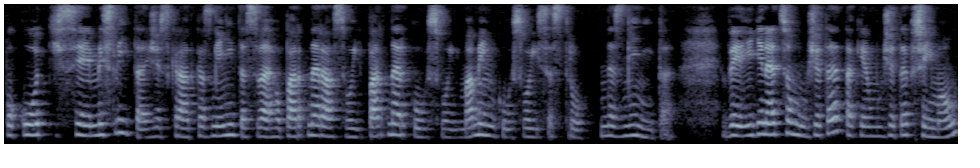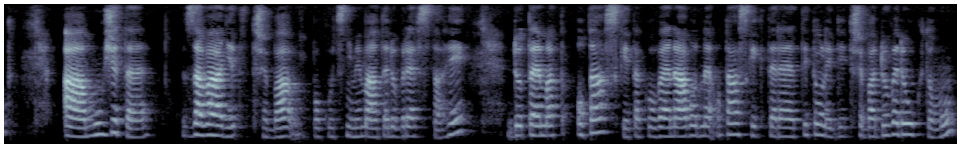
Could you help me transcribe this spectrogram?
Pokud si myslíte, že zkrátka změníte svého partnera, svoji partnerku, svoji maminku, svoji sestru, nezměníte. Vy jediné, co můžete, tak je můžete přijmout a můžete zavádět třeba, pokud s nimi máte dobré vztahy, do témat otázky, takové návodné otázky, které tyto lidi třeba dovedou k tomu,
